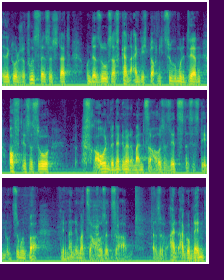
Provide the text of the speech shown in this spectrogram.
elektronische Fußfessel statt Untersuchungshaft kann eigentlich doch nicht zugemutet werden. Oft ist es so, Frauen, wenn dann immer der Mann zu Hause sitzt, das ist denen unzumutbar, den Mann immer zu Hause zu haben. Also ein Argument,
